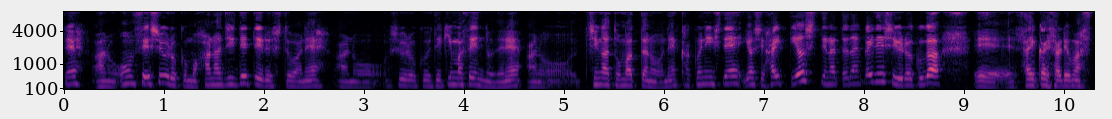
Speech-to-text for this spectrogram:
ね、あの、音声収録も鼻血出てる人はね、あの、収録できませんのでね、あの、血が止まったのをね、確認して、よし、入ってよしってなった段階で収録が、えー、再開されます。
